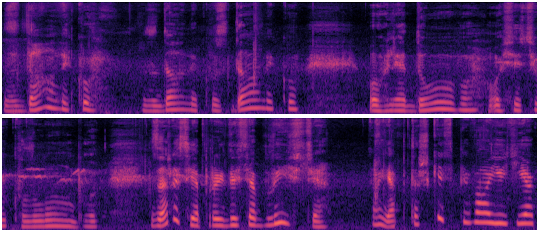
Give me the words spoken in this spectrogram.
здалеку, здалеку, здалеку, оглядово, ось цю клумбу. Зараз я пройдуся ближче. А я пташки співають, як,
